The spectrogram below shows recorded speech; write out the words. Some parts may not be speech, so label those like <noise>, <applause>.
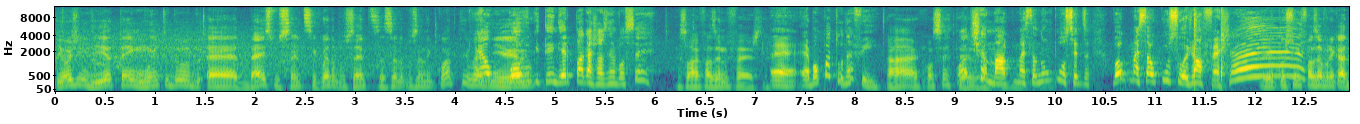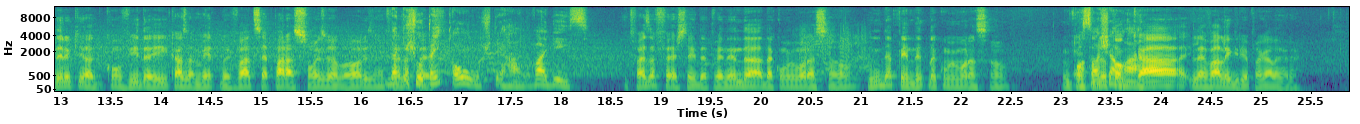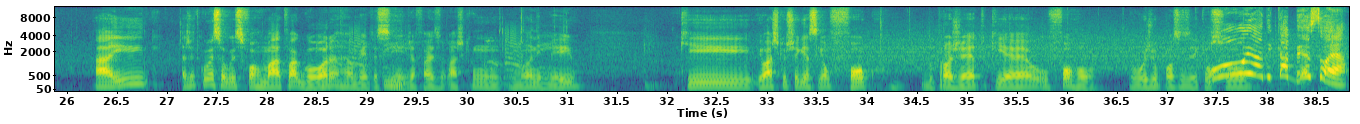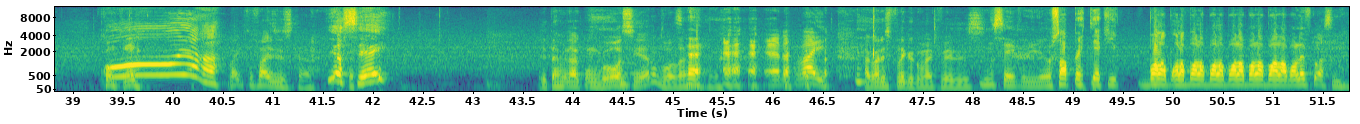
E hoje em dia tem muito do é, 10%, 50%, 60%, enquanto tiver é dinheiro... É o povo que tem dinheiro para gastar, sem você. É só vai fazendo festa. É, é bom para tu, né, filho? Ah, com certeza. Pode chamar, começando 1%. Vou começar o curso hoje, uma festa. É. Eu costumo fazer a brincadeira que convida aí casamento, noivado, separações, velórios, a gente Daqui faz a chuta, festa. hein? Oh, errado. Vai, diz. A gente faz a festa aí, dependendo da, da comemoração, independente da comemoração. O importante é, é tocar e levar alegria pra galera. Aí a gente começou com esse formato agora, realmente assim, Sim. já faz acho que um, um, ano e meio, que eu acho que eu cheguei assim ao foco do projeto, que é o forró. Hoje eu posso dizer que eu sou... Olha, de cabeça, olha! Controle... Olha! Como é que tu faz isso, cara? Eu sei! E terminar com um gol assim era bom, né? <laughs> era, vai. Agora explica como é que fez isso. Não sei, eu só apertei aqui, bola, bola, bola, bola, bola, bola, bola, bola, e ficou assim.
